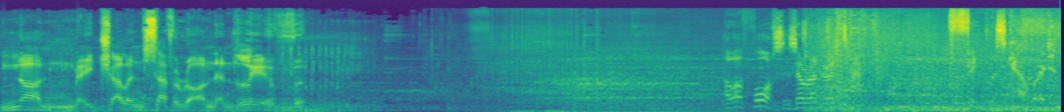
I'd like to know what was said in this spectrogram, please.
None may challenge Sapphiron and live. Our forces are under attack. Faithless coward.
